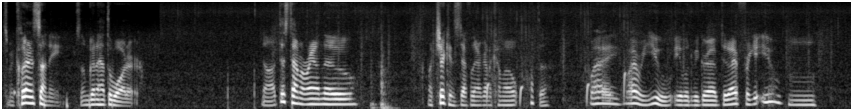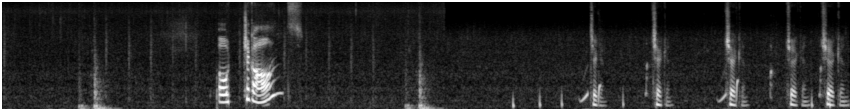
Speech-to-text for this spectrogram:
It's been clear and sunny, so I'm gonna have to water. Not this time around though. My chickens definitely aren't gonna come out. What the? Why? Why were you able to be grabbed? Did I forget you? Hmm. Oh, chickens! Chicken. Chicken. Chicken. Chicken. Chicken.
